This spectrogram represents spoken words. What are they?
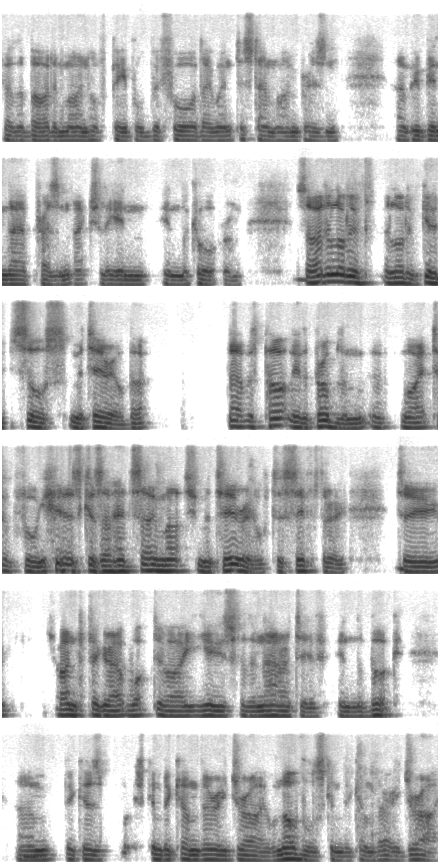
for the Baader Meinhof people before they went to Stammheim prison, um, who'd been there present actually in in the courtroom. So I had a lot of a lot of good source material, but that was partly the problem of why it took four years because I had so much material to sift through to try and figure out what do I use for the narrative in the book. Um, mm. because books can become very dry, or novels can become very dry,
